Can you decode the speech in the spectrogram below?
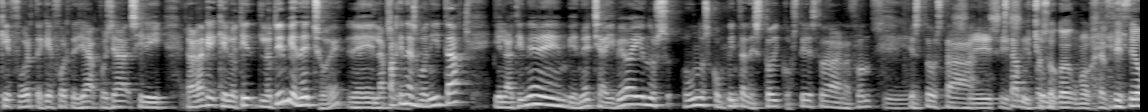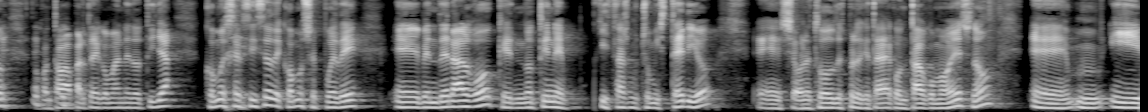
Qué, fuerte, qué fuerte. Ya, pues ya, sí, la verdad que, lo, tienen bien hecho, ¿eh? eh la página es bonita y la tienen bien hecha. Y veo ahí unos, unos con pinta de estoicos, tienes toda la razón. Esto está, está muy chulo. como ejercicio, lo contaba aparte de como anedotilla, como ejercicio de cómo se puede eh, vender algo que no tiene quizás mucho misterio, eh, sobre todo después de que te haya contado cómo es, ¿no? Eh, y,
